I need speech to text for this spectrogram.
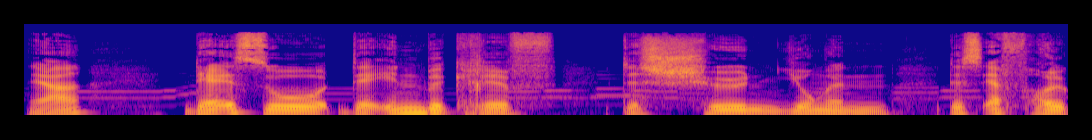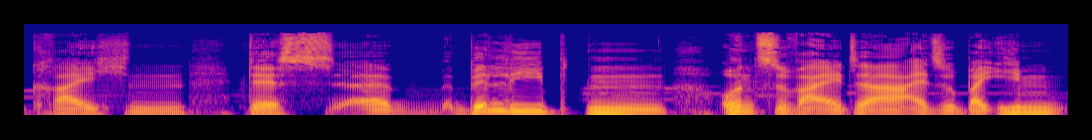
ja, der ist so der Inbegriff des schönen Jungen, des Erfolgreichen, des äh, Beliebten und so weiter. Also bei ihm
